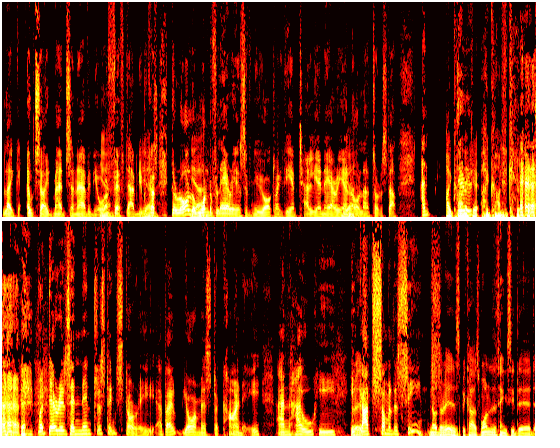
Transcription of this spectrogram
like outside Madison Avenue yeah. or Fifth Avenue yeah. because they're all the yeah. wonderful areas of New York, like the Italian area and all that sort of stuff. And Iconic, there, iconic. but there is an interesting story about your Mr. Carney and how he he got some of the scenes. No, there is because one of the things he did,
